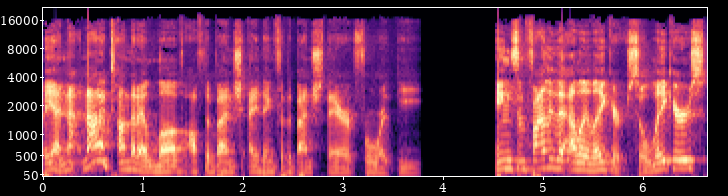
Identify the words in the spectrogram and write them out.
But yeah, not, not a ton that I love off the bench. Anything for the bench there for the Kings, and finally the LA Lakers. So Lakers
